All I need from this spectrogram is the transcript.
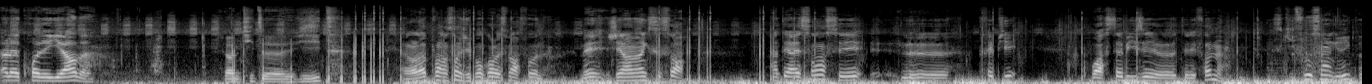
à la Croix des Gardes. Faire une petite euh, visite. Alors là, pour l'instant, j'ai pas encore le smartphone, mais j'ai un accessoire intéressant, c'est le trépied pour pouvoir stabiliser le téléphone. Ce qu'il faut, c'est un grip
